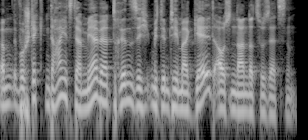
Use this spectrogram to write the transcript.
ähm, wo steckt denn da jetzt der Mehrwert drin, sich mit dem Thema Geld auseinanderzusetzen?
